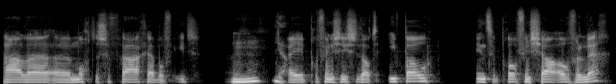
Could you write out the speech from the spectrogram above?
halen, mochten ze vragen hebben of iets. Ja. Bij provincies is dat IPO, Interprovinciaal Overleg.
